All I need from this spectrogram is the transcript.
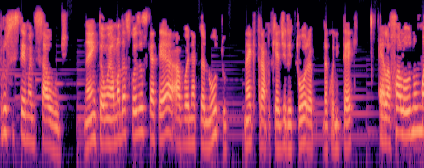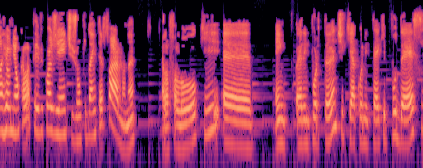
para o sistema de saúde? Né? Então, é uma das coisas que até a Vânia Canuto, né, que, que é diretora da Conitec, ela falou numa reunião que ela teve com a gente, junto da Interfarma, né? Ela falou que é, era importante que a Conitec pudesse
